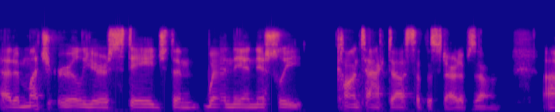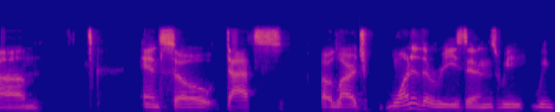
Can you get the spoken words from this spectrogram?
at a much earlier stage than when they initially contact us at the startup zone. Um, and so that's a large one of the reasons we we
